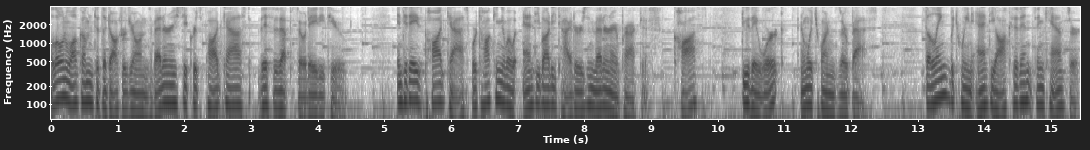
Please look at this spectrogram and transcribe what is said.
Hello and welcome to the Dr. Jones Veterinary Secrets Podcast. This is episode 82. In today's podcast, we're talking about antibody titers in veterinary practice, costs, do they work, and which ones are best. The link between antioxidants and cancer.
